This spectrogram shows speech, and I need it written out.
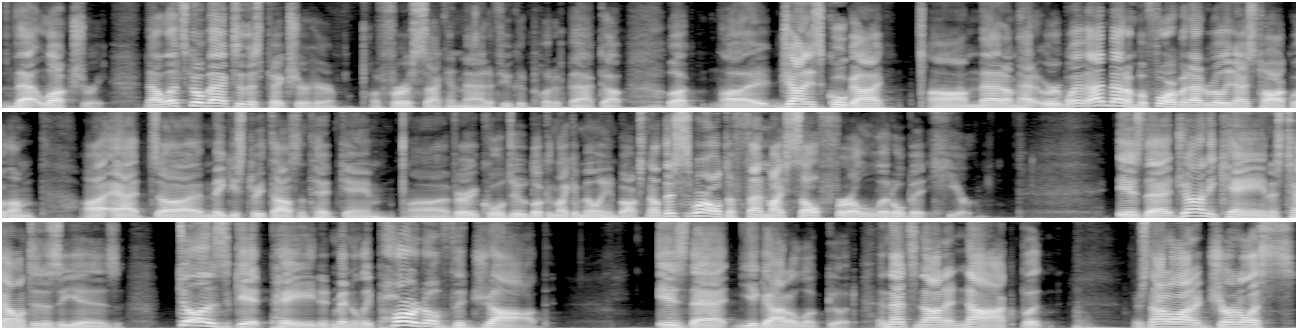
that luxury. Now, let's go back to this picture here for a second, Matt, if you could put it back up. Look, uh, Johnny's a cool guy. Um, met him, had, or, well, I met him before, but I had a really nice talk with him. Uh, at uh, Miggy's 3000th hit game. Uh, very cool dude, looking like a million bucks. Now, this is where I'll defend myself for a little bit here. Is that Johnny Kane, as talented as he is, does get paid, admittedly. Part of the job is that you got to look good. And that's not a knock, but there's not a lot of journalists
